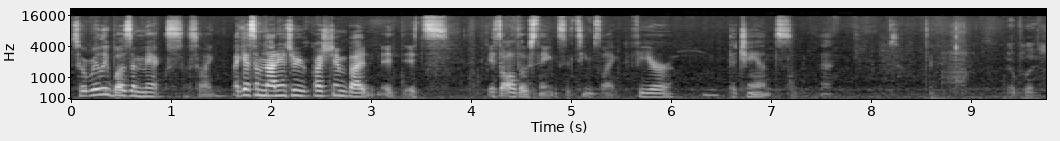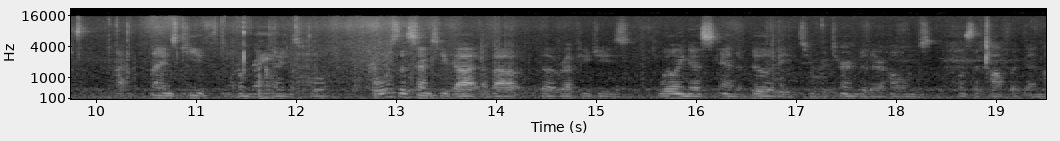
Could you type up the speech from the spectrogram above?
So it really was a mix. So I, I guess I'm not answering your question, but it, it's it's all those things. It seems like fear, the chance. That, so. Yeah, please. My name's Keith from Grant County School. What was the sense you got about the refugees' willingness and ability to return to their homes once the conflict ended?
